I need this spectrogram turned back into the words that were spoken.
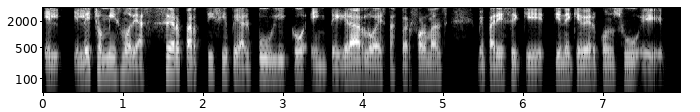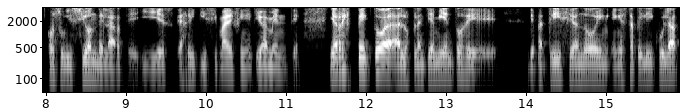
el, el, hecho mismo de hacer partícipe al público e integrarlo a estas performances, me parece que tiene que ver con su eh, con su visión del arte y es, riquísima definitivamente. Y respecto a, los planteamientos de, Patricia ¿no? En, esta película,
